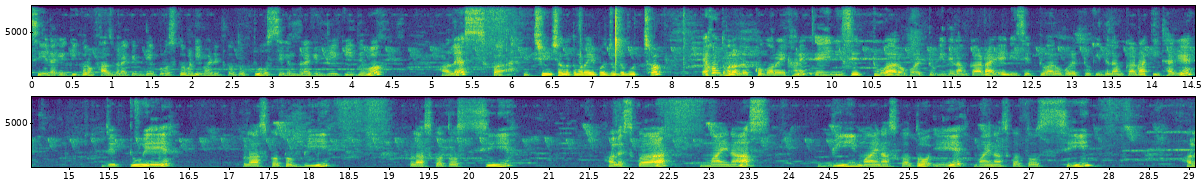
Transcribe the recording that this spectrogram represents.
সি এটাকে কি করো? ফার্স্ট ব্র্যাকেট দিয়ে ক্লোজ করব ডিভাইডেড কত টু সেকেন্ড ব্র্যাকেট দিয়ে কি দেব? হলে স্কোয়ার নিশ্চয়ই ইনশাল্লাহ তোমরা এই পর্যন্ত বুঝছ। এখন তোমরা লক্ষ্য করো এখানে, এই নিচের টু আর উপরের টু কি দিলাম কাটা এই নিচের টু আর উপরের টু কি দিলাম কাটা? কি থাকে? যে টু এ প্লাস কত বি প্লাস কত সি হল স্কোয়ার মাইনাস বি মাইনাস কত এ মাইনাস কত সি হল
